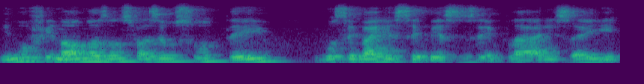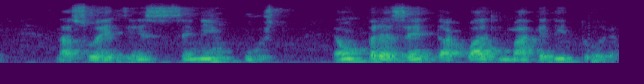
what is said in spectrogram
e, no final, nós vamos fazer o sorteio você vai receber esses exemplares aí na sua residência sem nenhum custo. É um presente da Quality Marca Editora.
